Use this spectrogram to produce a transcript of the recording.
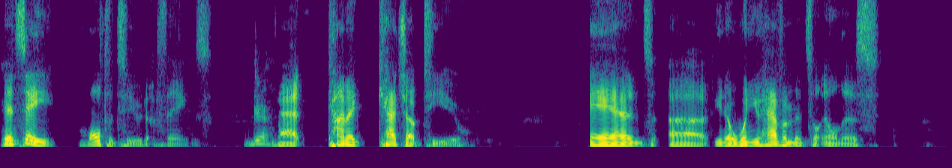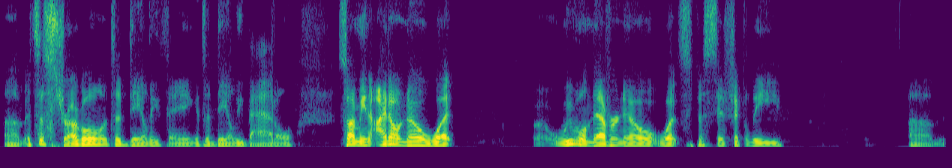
it's a multitude of things Yeah. that kind of catch up to you. And uh, you know, when you have a mental illness, um, it's a struggle. It's a daily thing. It's a daily battle. So I mean, I don't know what we will never know what specifically. Um,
